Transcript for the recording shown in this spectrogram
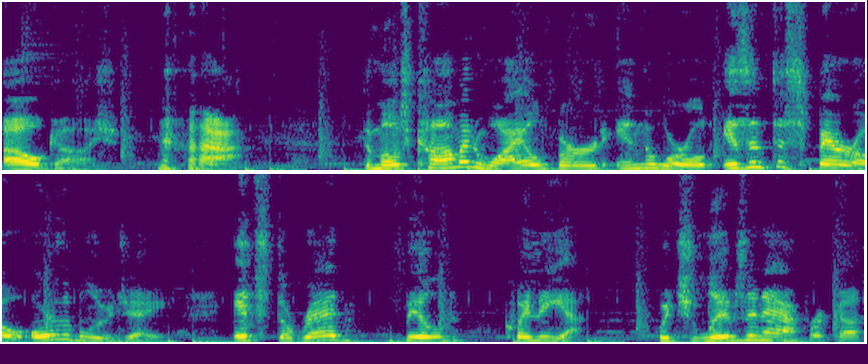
Oh gosh. the most common wild bird in the world isn't the sparrow or the blue jay. It's the red-billed quelea, which lives in Africa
